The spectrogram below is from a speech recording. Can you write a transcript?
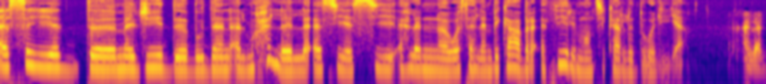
السيد مجيد بودان المحلل السياسي أهلا وسهلا بك عبر أثير مونتي كارلو الدولية. أهلا.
